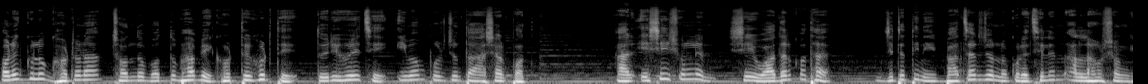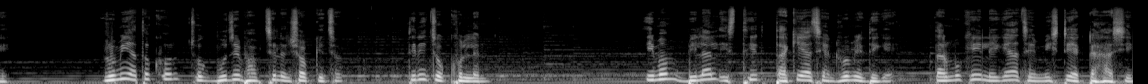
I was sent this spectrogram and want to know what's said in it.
অনেকগুলো ঘটনা ছন্দবদ্ধভাবে ঘটতে ঘটতে তৈরি হয়েছে ইমাম পর্যন্ত আসার পথ। আর এসেই শুনলেন সেই ওয়াদার কথা যেটা তিনি বাঁচার জন্য করেছিলেন আল্লাহর সঙ্গে। রুমি এতক্ষণ চোখ বুজে ভাবছিলেন সব কিছু তিনি চোখ খুললেন। ইমাম বিলাল স্থির তাকিয়ে আছেন রুমির দিকে। তার মুখেই লেগে আছে মিষ্টি একটা হাসি।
